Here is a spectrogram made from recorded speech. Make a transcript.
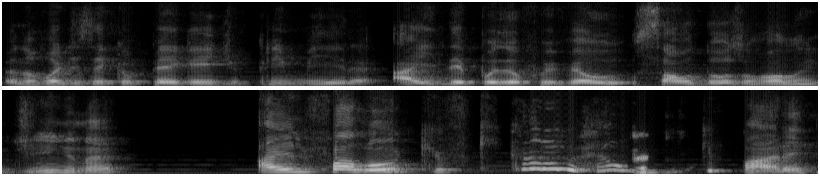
eu não vou dizer que eu peguei de primeira. Aí depois eu fui ver o saudoso Rolandinho, né? Aí ele falou que eu fiquei, caralho, realmente que parece.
